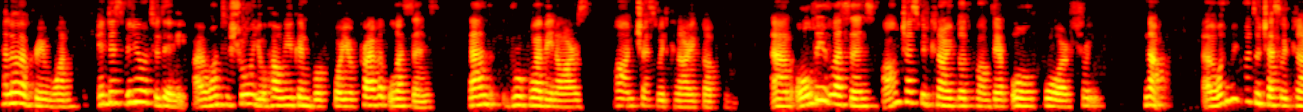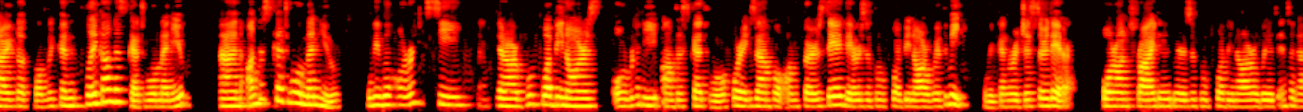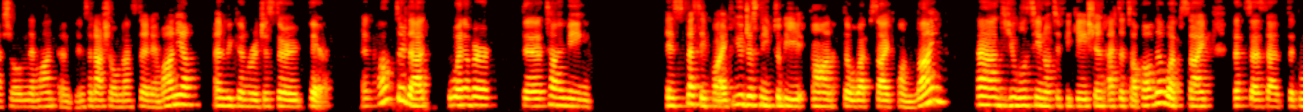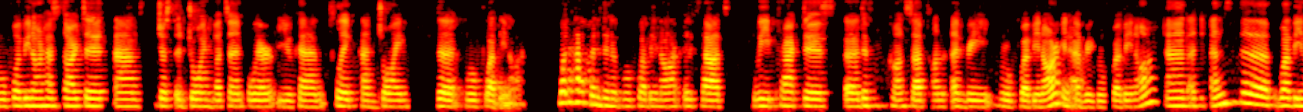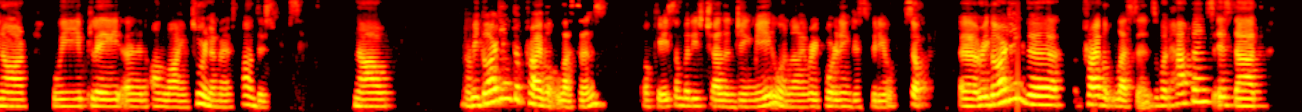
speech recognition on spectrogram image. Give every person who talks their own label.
Speaker 1: Hello everyone. In this video today, I want to show you how you can book for your private lessons and group webinars on chesswithknarik.com. And all these lessons on chesswithknarik.com, they're all for free. Now, uh, when we go to chesswithknarik.com, we can click on the schedule menu. And on the schedule menu, we will already see that there are group webinars already on the schedule. For example, on Thursday, there's a group webinar with me. We can register there. Or on Friday, there's a group webinar with International, uh, International Master Nemanja, and we can register there. And after that, whenever the timing is specified, you just need to be on the website online and you will see notification at the top of the website that says that the group webinar has started and just a join button where you can click and join the group webinar. What happens in a group webinar is that we practice a different concept on every group webinar, in every group webinar. And at the end of the webinar, we play an online tournament on this. Now, regarding the private lessons, okay, somebody's challenging me when I'm recording this video. So, uh, regarding the private lessons, what happens is that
